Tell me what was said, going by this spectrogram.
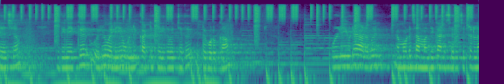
ശേഷം ഇതിലേക്ക് ഒരു വലിയ ഉള്ളി കട്ട് ചെയ്ത് വെച്ചത് ഇട്ട് കൊടുക്കാം. ഉള്ളിയുടെ അളവ് നമ്മുടെ ചമ്മന്തിക്ക് അനുസരിച്ചിട്ടുള്ള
